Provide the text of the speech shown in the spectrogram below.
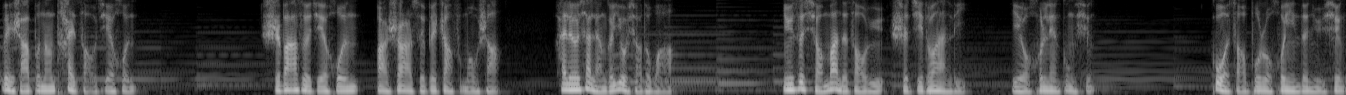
为啥不能太早结婚。十八岁结婚，二十二岁被丈夫谋杀，还留下两个幼小的娃。女子小曼的遭遇是极端案例，也有婚恋共性。过早步入婚姻的女性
